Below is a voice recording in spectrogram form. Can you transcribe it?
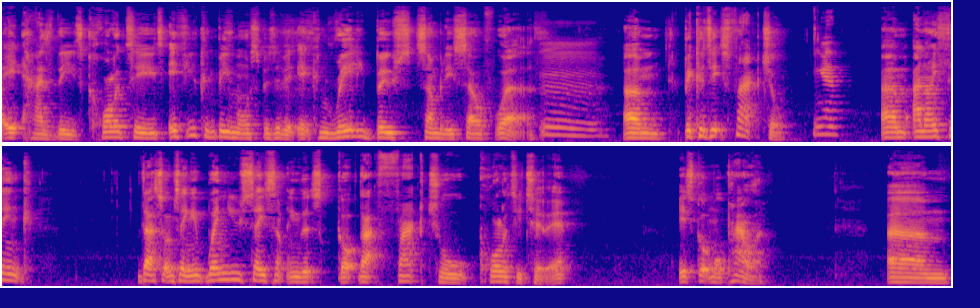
it has these qualities. If you can be more specific, it can really boost somebody's self worth um, because it's factual. Yeah. Um, and I think that's what I'm saying. When you say something that's got that factual quality to it, it's got more power. Um,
